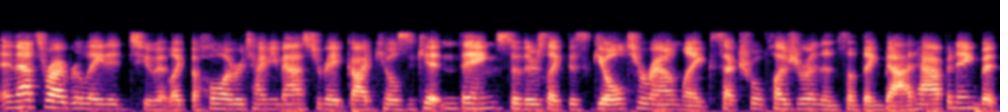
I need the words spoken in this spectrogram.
and that's where i related to it like the whole every time you masturbate god kills a kitten thing. So there's like this guilt around like sexual pleasure and then something bad happening. But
